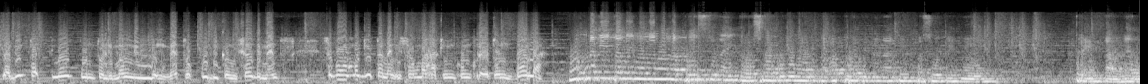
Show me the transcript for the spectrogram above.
13.5 milyong metro kubikong sediments sa pamamagitan ng isang malaking konkretong bola. Nung nakita nila na nakapwesto na ito, sabi nila, baka pwede na natin pasukin yung train tunnel.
